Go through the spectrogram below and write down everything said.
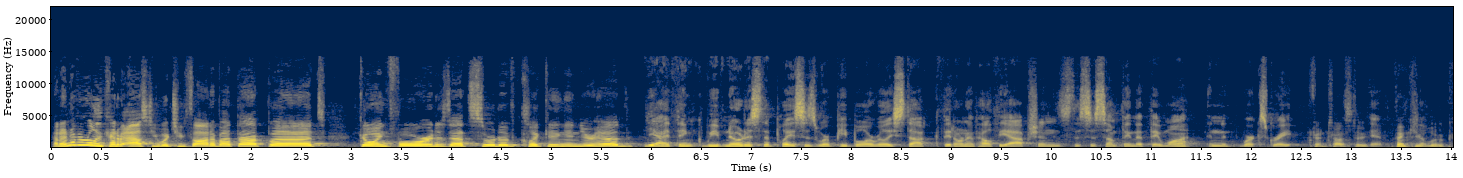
And I never really kind of asked you what you thought about that, but going forward? Is that sort of clicking in your head? Yeah, I think we've noticed that places where people are really stuck, they don't have healthy options. This is something that they want, and it works great. Fantastic. Yeah. Thank you, so, Luke.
